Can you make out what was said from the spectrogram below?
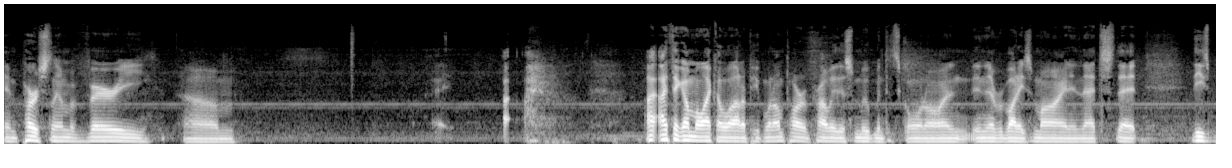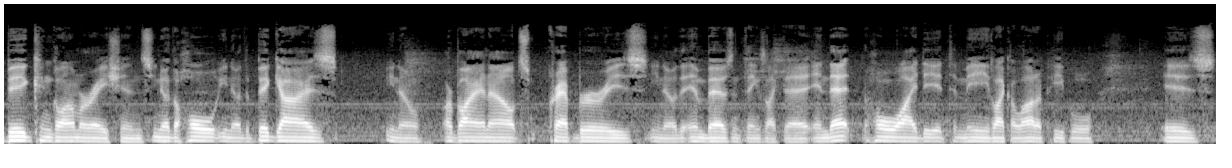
and personally, I'm a very. Um, I, I think I'm like a lot of people, and I'm part of probably this movement that's going on in everybody's mind, and that's that these big conglomerations, you know, the whole, you know, the big guys, you know, are buying out craft breweries, you know, the InBevs and things like that, and that whole idea to me, like a lot of people, is,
